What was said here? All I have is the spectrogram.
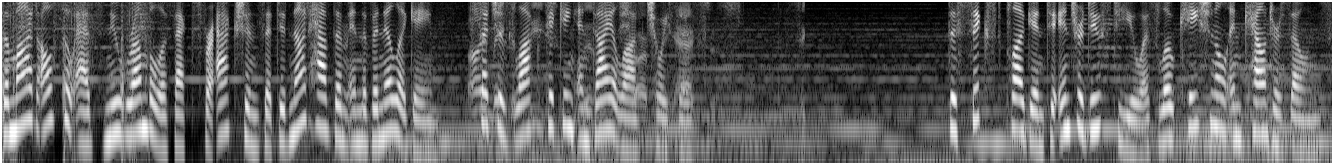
the mod also adds new rumble effects for actions that did not have them in the vanilla game, such as lockpicking and dialogue choices. The sixth plugin to introduce to you is Locational Encounter Zones.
